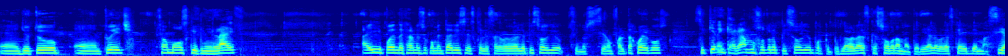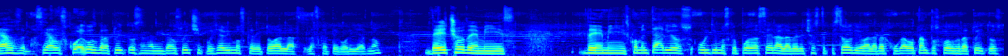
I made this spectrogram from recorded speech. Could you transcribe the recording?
en YouTube, en Twitch. Somos Geekling Live Ahí pueden dejarme su comentario si es que les agradó el episodio, si nos hicieron falta juegos, si quieren que hagamos otro episodio, porque pues la verdad es que sobra material, la verdad es que hay demasiados, demasiados juegos gratuitos en el Nintendo Switch y pues ya vimos que de todas las, las categorías, ¿no? De hecho, de mis de mis comentarios últimos que puedo hacer al haber hecho este episodio, al haber jugado tantos juegos gratuitos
